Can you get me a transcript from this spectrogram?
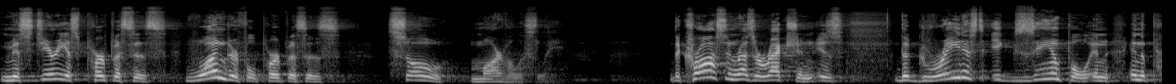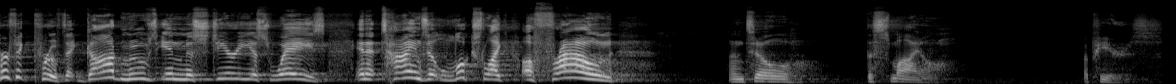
mysterious purposes, wonderful purposes, so marvelously? The cross and resurrection is the greatest example in, in the perfect proof that God moves in mysterious ways. And at times it looks like a frown until the smile appears.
